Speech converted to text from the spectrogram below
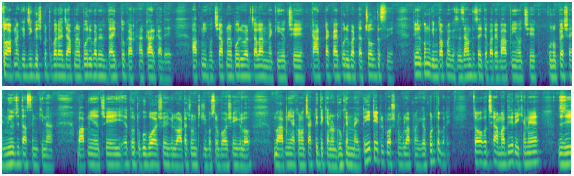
তো আপনাকে জিজ্ঞেস করতে পারে যে আপনার পরিবারের দায়িত্ব কার কার কাঁধে? আপনি হচ্ছে আপনার পরিবার চালান নাকি হচ্ছে কার টাকায় পরিবারটা চলতেছে? তো এরকম কিন্তু আপনার কাছে জানতে চাইতে পারে বা আপনি হচ্ছে কোনো পেশায় নিয়োজিত আছেন কিনা? বা আপনি হচ্ছে এই এতটুকু বয়স হয়ে গেলো, আঠাশ, উনত্রিশ বছর বয়স হয়ে গেলো, বা আপনি এখনও চাকরিতে কেন ঢুকেন নাই? তো এই টাইপের প্রশ্নগুলো আপনাকে করতে পারে। তো হচ্ছে আমাদের এখানে যে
